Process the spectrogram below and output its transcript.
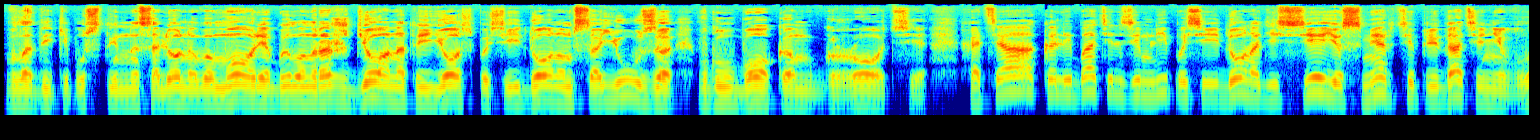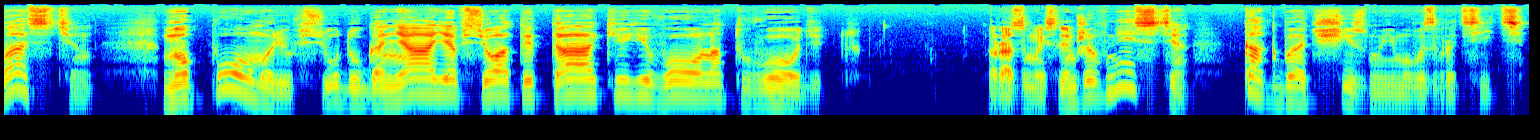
владыки пустынно-соленого моря, был он рожден от ее с Посейдоном союза в глубоком гроте. Хотя колебатель земли Посейдон Одиссея смерти предати не властен, но по морю всюду гоняя, все от Итаки его он отводит. Размыслим же вместе, как бы отчизну ему возвратить.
